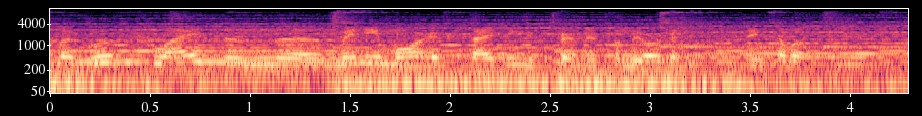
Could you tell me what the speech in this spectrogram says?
Have a good flight and uh, many more exciting experiments on the orbit. Thanks a lot.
